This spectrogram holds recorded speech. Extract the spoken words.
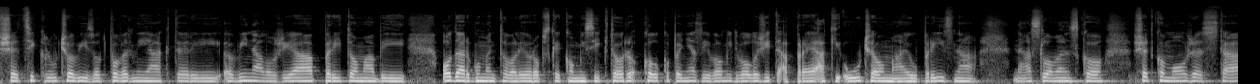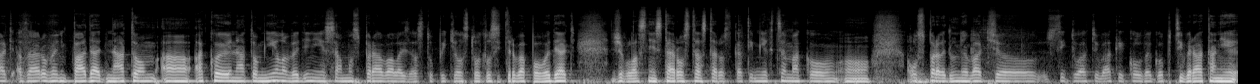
všetci kľúčoví zodpovední aktéry vynaložia pri tom, aby odargumentovali Európskej komisii, ktor, koľko peniazí je veľmi dôležité a pre aký účel majú prísť na, na Slovensko. Všetko môže stáť a zároveň padať na tom, a ako je na tom nielen vedenie samozpráva, ale aj zastupiteľstvo. To si treba povedať, že vlastne starosta, starostka, tým nechcem ako o, ospravedlňovať o, situáciu v akejkoľvek obci vrátanie e,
